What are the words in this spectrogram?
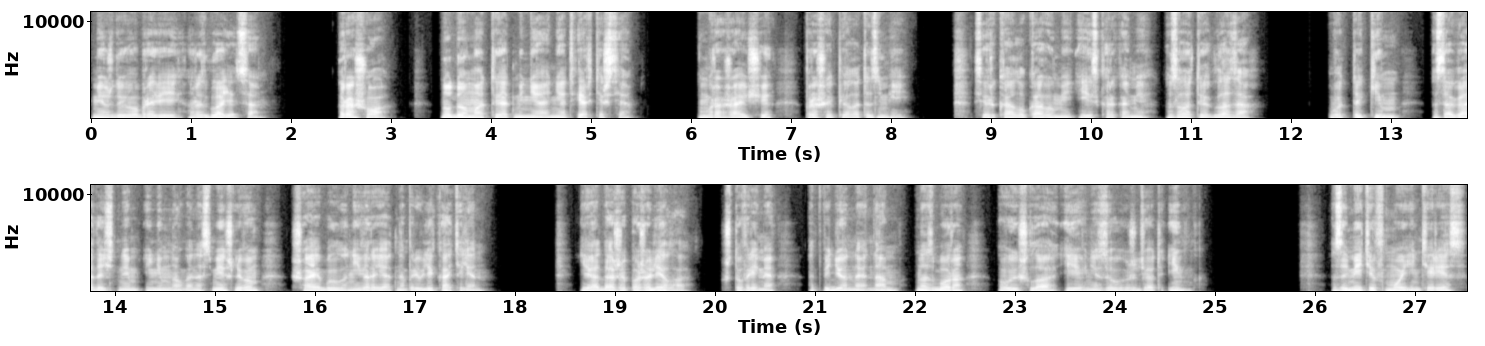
между его бровей разгладиться. «Хорошо, но дома ты от меня не отвертишься», – угрожающе прошипел этот змей, сверкая лукавыми искорками в золотых глазах. Вот таким загадочным и немного насмешливым Шай был невероятно привлекателен. Я даже пожалела, что время – отведенная нам на сбора, вышла и внизу ждет Инг. Заметив мой интерес,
